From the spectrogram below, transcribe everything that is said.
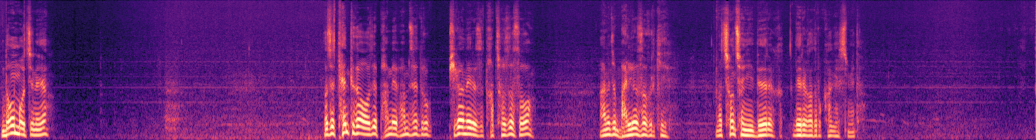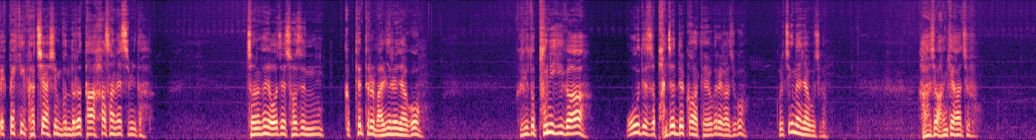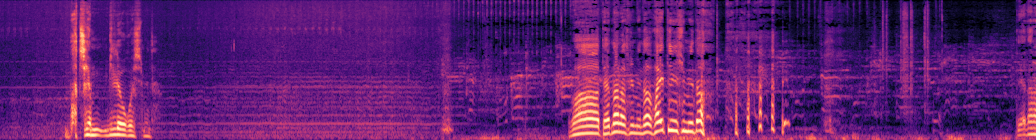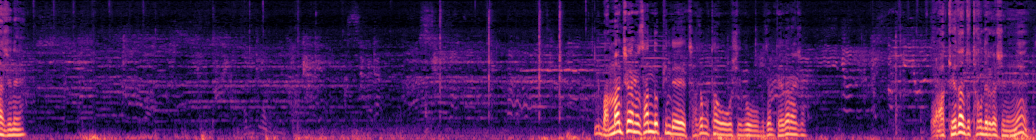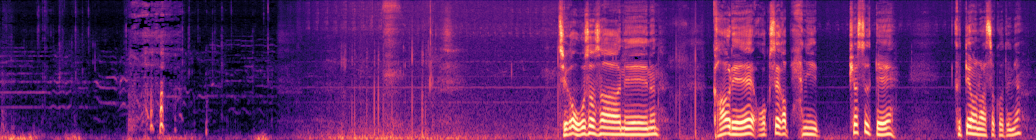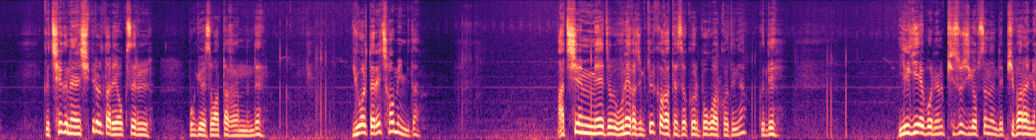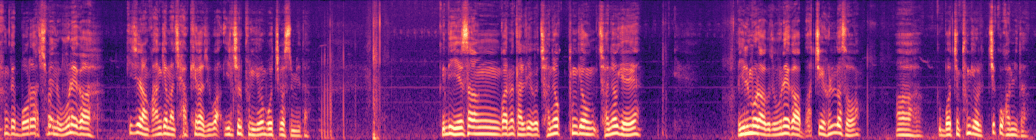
너무 멋지네요. 어제 텐트가 어제 밤에 밤새도록 비가 내려서 다 젖어서 안에 좀 말려서 그렇게 천천히 내려가, 내려가도록 하겠습니다. 백패킹 같이 하신 분들은 다 하산했습니다. 저는 그냥 어제 젖은 급 텐트를 말리느냐고 또 분위기가 오후 돼서 반전될 것 같아요. 그래가지고 그걸 찍느냐고 지금 아주 안개가 아주 멋지게 밀려오고 있습니다. 와 대단하십니다. 화이팅이십니다. 대단하시네. 만만치 않은 산 높이인데 자전거 타고 오시고 참 대단하죠. 와 계단도 타고 내려가시네. 제가 오서산에는 가을에 억새가 많이 폈을 때 그때만 왔었거든요. 그 최근에는 11월 달에 억새를 보기 위해서 왔다 갔는데 6월 달에 처음입니다. 아침에 좀 운해가 좀 낄 것 같아서 그걸 보고 왔거든요. 근데 일기예보에는 비 소식이 없었는데 비바람이 한대 몰아 아침에는 운해가 끼질 않고 안개만 자욱해가지고 일출 풍경을 못 찍었습니다. 근데 예상과는 달리 그 저녁 풍경 저녁에 일몰하고 운해가 멋지게 흘러서 아, 그 멋진 풍경을 찍고 갑니다.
